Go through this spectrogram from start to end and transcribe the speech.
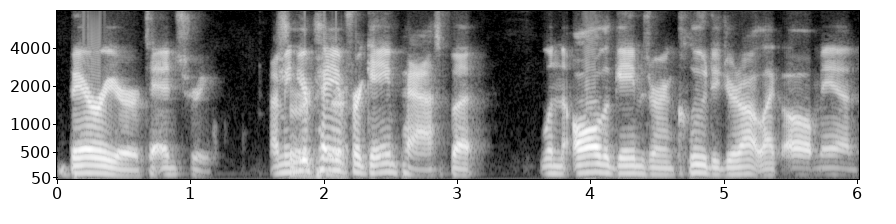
barrier to entry. I mean, Sure, you're paying sure. for Game Pass, but when all the games are included, you're not like, oh man,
